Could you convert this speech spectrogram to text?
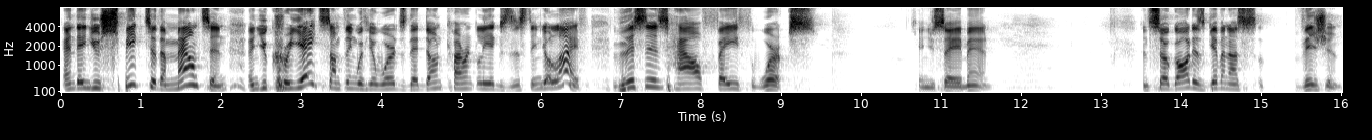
And then you speak to the mountain and you create something with your words that don't currently exist in your life. This is how faith works. Can you say amen? And so God has given us vision.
